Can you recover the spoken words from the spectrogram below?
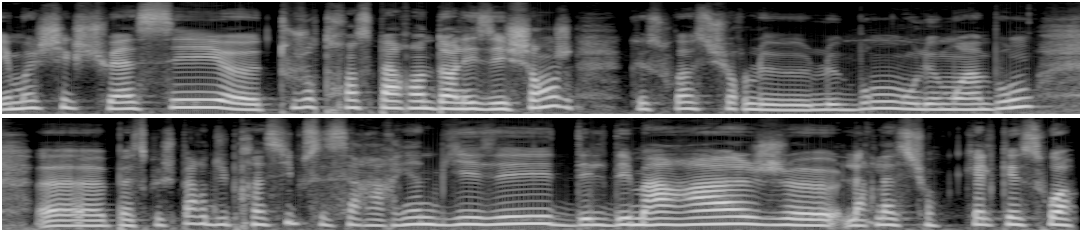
Et moi, je sais que je suis assez euh, toujours transparente dans les échanges, que ce soit sur le, le bon ou le moins bon, euh, parce que je pars du principe que ça sert à rien de biaiser dès le démarrage euh, la relation, quelle qu'elle soit.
